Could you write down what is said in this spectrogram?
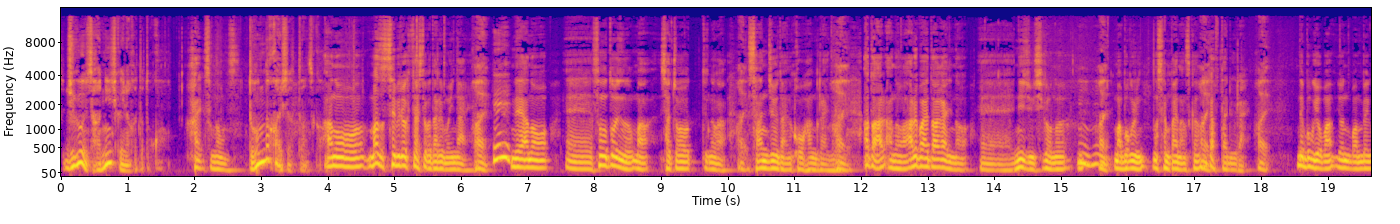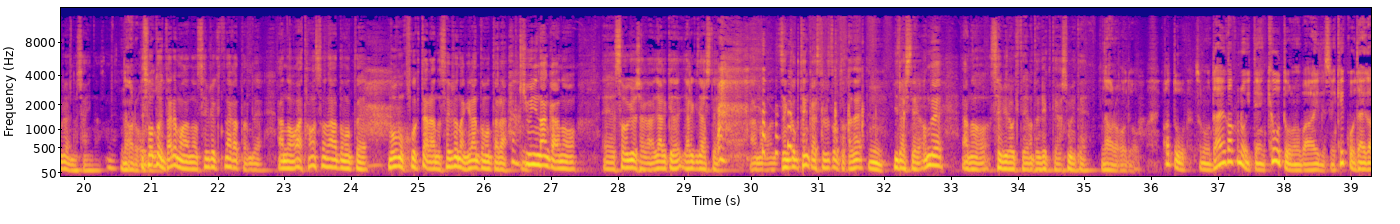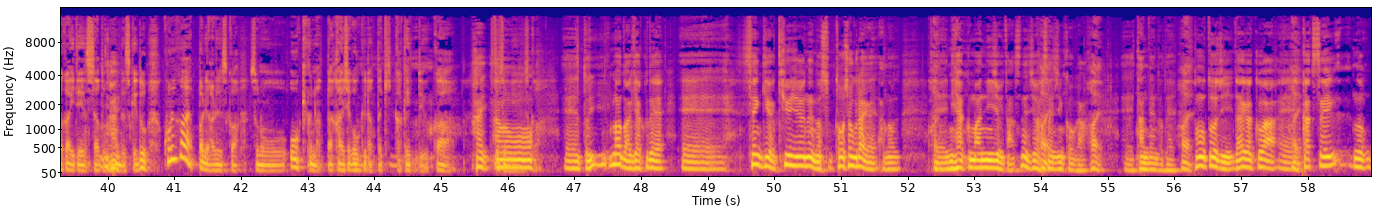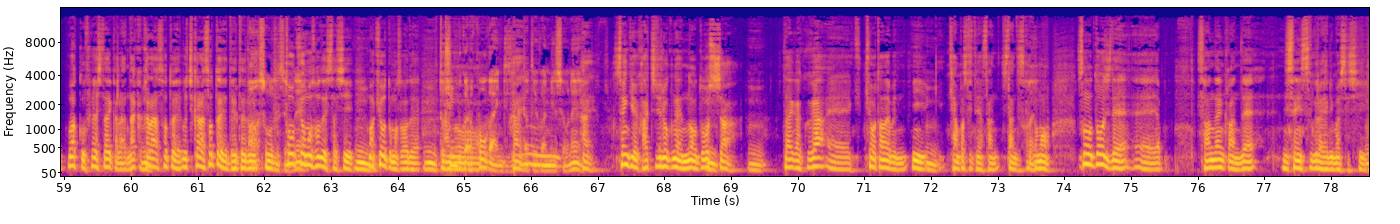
従業員3人しかいなかったとか。はい、そんなもんです。どんな会社だったんですか？あの、まず背広を着た人が誰もいない。はい。で、あの、えー、その当時の、まあ、社長っていうのが、30代の後半ぐらいで、はい、あとあ、あの、アルバイト上がりの、えー、24、5の、うん、まあ、僕の先輩なんですけど、はい、が2人ぐらい。はい。で、僕4番、4番目ぐらいの社員なんですね。なるほど。その当時誰もあの、背広着てなかったんで、あの、あ、楽しそうだなと思って、僕もここ来たらあの、背広なんかいらんと思ったら、急になんかあの、えー、創業者がやる気やる気出して、あの、全国展開するぞとかね、うん、言い出して、ほんで、あの、背広着て、またネクタイを締めて。なるほど。あと、その大学の移転、京都の場合ですね、結構大学が移転したと思うんですけど、はい、これがやっぱりあれですか、その、大きくなった、会社が大きくなったきっかけっていうか、はい、あのー、えっ、ー、と、今とは逆で、えー、1990年の当初ぐらいが、あの、はい、えー、200万人以上いたんですね、18歳人口が。はい、はいえー、単年度で、はい、その当時、大学は、えー、はい、学生の枠を増やしたいから、中から外へ、うん、内から外へ出てる、ね、東京もそうでしたし、うん、まあ、京都もそうで、うん、都心部から郊外に出ていたという感じですよね。はい。1986年の同志社、大学が、えー、京都鍋にキャンパスフィットネスしたんですけれども、はい、その当時で、えー、3年間で2000室ぐらいやりましたし、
